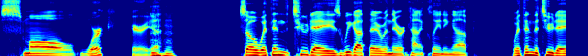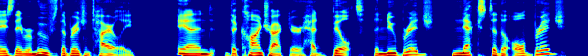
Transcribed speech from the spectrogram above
small work area. Mhm. So within the two days, we got there when they were kind of cleaning up. Within the two days, they removed the bridge entirely. And the contractor had built the new bridge next to the old bridge.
